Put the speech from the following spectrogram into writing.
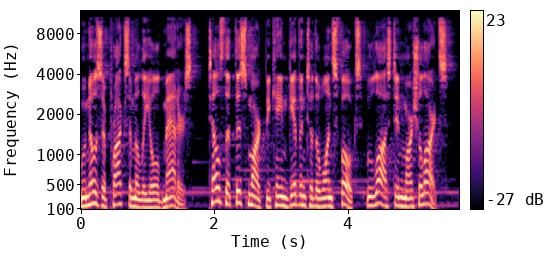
who knows approximately old matters, tells that this mark became given to the one's folks who lost in martial arts.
